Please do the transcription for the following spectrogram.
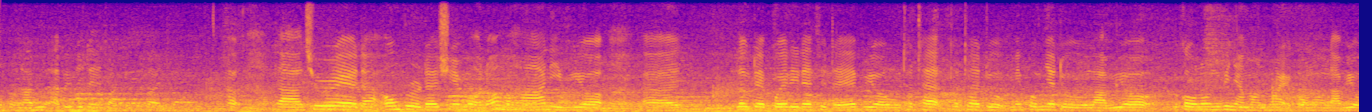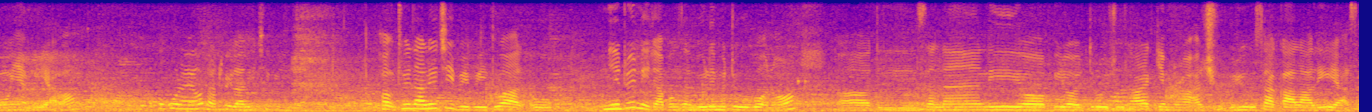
ရပြီး36ပေါ်လာပြီးအပေးဖြစ်တဲ့ကြောင့်ဖြစ်ပါတယ်။ဟုတ်ဒါချူရဲ့ဒါ own production ပေါ့နော်မဟာနေပြီးတော့အဲလောက်တဲ့ပွဲလေးတွေဖြစ်တယ်ပြီးတော့ဟိုထထထထတို့မင်းဖုံးမြတ်တို့လာပြီးတော့အကုန်လုံးလူပညာမောင်နှမတွေအကုန်လုံးလာပြီးတော့ဝန်ရံပေးရပါကိုကိုရိုင်းရောဒါထွေလာလေးချိန်ပြီးတယ်ဟုတ်ထွေလာလေးကြည့်ပြီးပြီသူကဟိုမြင်တွေ့နေကြပုံစံမျိုးလေးမတူဘူးပေါ့နော်အာဒီဇလန်လေးရောပြီးတော့သူတို့ယူထားတဲ့ကင်မရာအချူယူအစကာလာလေးတွေအစ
